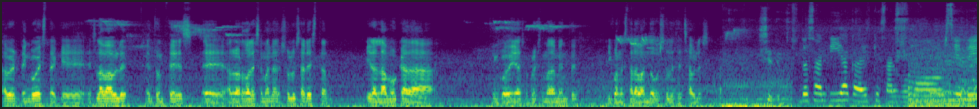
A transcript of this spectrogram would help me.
A ver, tengo esta que es lavable, entonces eh, a lo largo de la semana suelo usar esta y la lavo cada cinco días aproximadamente y cuando está lavando uso desechables. Siete. Dos al día cada vez que salgo. Como siete,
